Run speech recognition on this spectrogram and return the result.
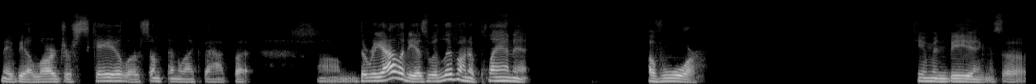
maybe a larger scale or something like that, but um, the reality is we live on a planet of war. Human beings, uh,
